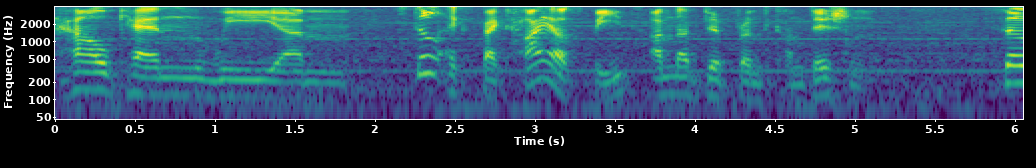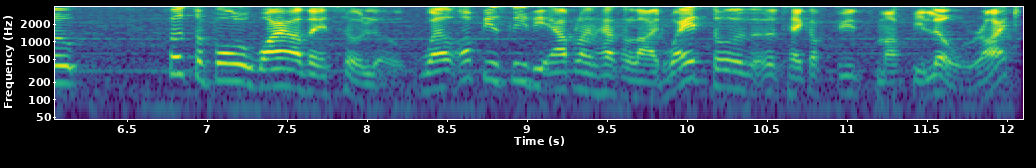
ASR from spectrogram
how can we um, still expect higher speeds under different conditions? So, first of all, why are they so low? Well, obviously the airplane has a light weight, so the takeoff speeds must be low, right?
